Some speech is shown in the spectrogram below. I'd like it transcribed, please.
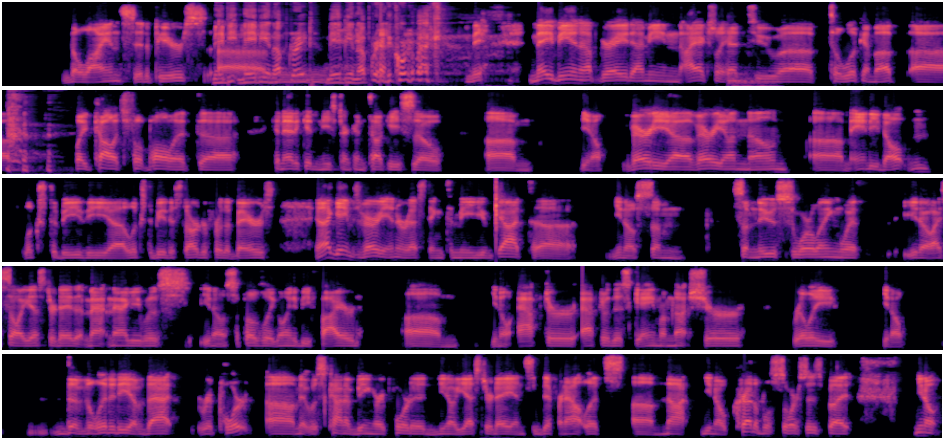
the Lions, it appears. Maybe maybe an Um, upgrade? Maybe an upgrade to quarterback? Maybe an upgrade. I mean, I actually had to uh, to look him up. Uh, played college football at uh, Connecticut and Eastern Kentucky, so um, you know, very uh, very unknown. Um, Andy Dalton looks to be the uh, looks to be the starter for the Bears, and that game's very interesting to me. You've got uh, you know some some news swirling with you know I saw yesterday that Matt Nagy was you know supposedly going to be fired. Um, you know after after this game, I'm not sure really you know the validity of that report. Um, it was kind of being reported, you know, yesterday in some different outlets, um, not you know credible sources, but you know,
